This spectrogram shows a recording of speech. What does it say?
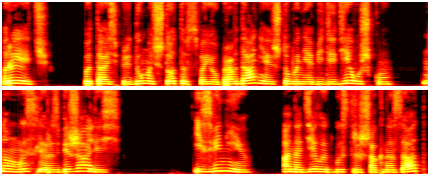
«Рэйч», пытаясь придумать что-то в свое оправдание, чтобы не обидеть девушку, но мысли разбежались. «Извини». Она делает быстрый шаг назад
